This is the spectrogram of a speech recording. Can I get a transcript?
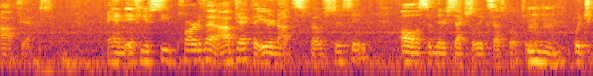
objects. And if you see part of that object that you're not supposed to see, all of a sudden they're sexually accessible to you. Mm-hmm. Which,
